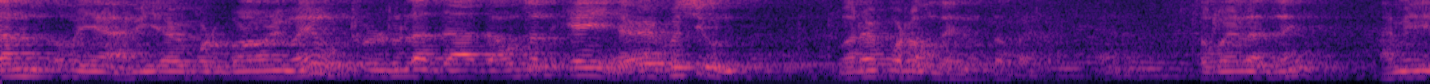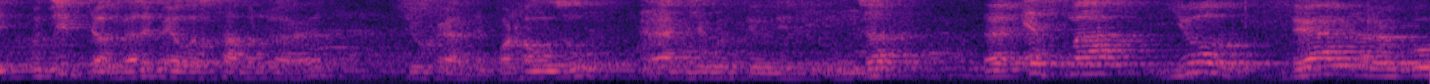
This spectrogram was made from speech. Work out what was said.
जानुहोस् अब यहाँ हामी एयरपोर्ट बनाउने भयौँ ठुल्ठुला जहाज आउँछन् यही हेरेर खुसी हुनुहोस् भनेर पठाउँदैनौँ तपाईँलाई। होइन तपाईँलाई चाहिँ हामी उचित ढङ्गले व्यवस्थापन गरेर त्यो कुरा चाहिँ पठाउँछौँ। राज्यको त्यो नीति हुन्छ। र यसमा यो विराटनगरको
